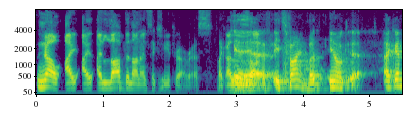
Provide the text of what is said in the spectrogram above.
no, I, I I love the 996 G3 RS. Like I yeah, love yeah, it. it's fine, but you know, I can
